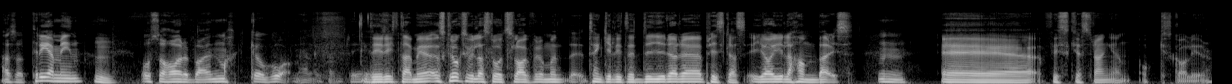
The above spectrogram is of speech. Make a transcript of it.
alltså tre min Mm. Och så har du bara en macka att gå med liksom. Det Det är riktigt, men jag skulle också vilja slå ett slag för om man tänker lite dyrare prisklass. Jag gillar Hambergs, Mm. eh, fiskrestaurangen och skaldjur.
